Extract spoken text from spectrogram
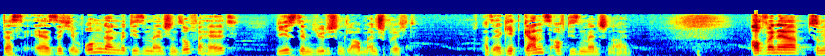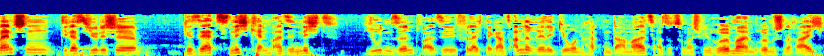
dass er sich im Umgang mit diesen Menschen so verhält, wie es dem jüdischen Glauben entspricht. Also er geht ganz auf diesen Menschen ein. Auch wenn er zu Menschen, die das jüdische Gesetz nicht kennen, weil sie nicht Juden sind, weil sie vielleicht eine ganz andere Religion hatten damals, also zum Beispiel Römer im Römischen Reich,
